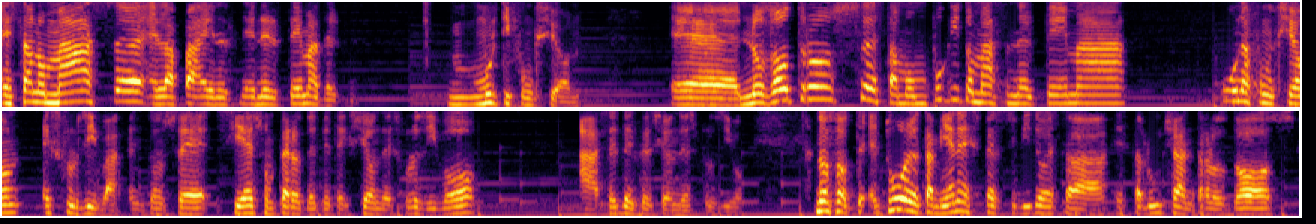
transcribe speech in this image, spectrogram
están más en, la, en, en el tema del multifunción. Eh, nosotros estamos un poquito más en el tema una función exclusiva. Entonces, si es un perro de detección de explosivo, hace detección de explosivo. No sé, tú también has percibido esta, esta lucha entre los dos,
